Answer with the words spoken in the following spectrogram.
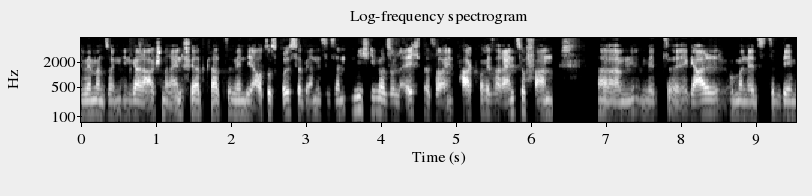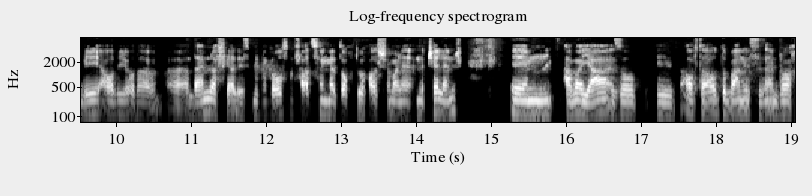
wenn man so in, in Garagen reinfährt, gerade wenn die Autos größer werden, ist es dann nicht immer so leicht, also in Parkhäuser reinzufahren. Ähm, mit, äh, egal, ob man jetzt BMW, Audi oder äh, Daimler fährt, ist mit den großen Fahrzeugen ja doch durchaus schon mal eine, eine Challenge. Ähm, aber ja, also auf der Autobahn ist es einfach,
